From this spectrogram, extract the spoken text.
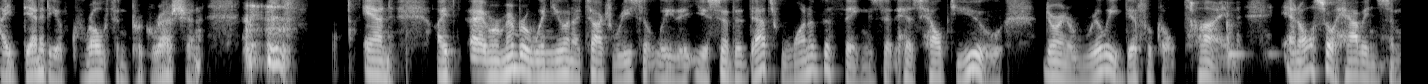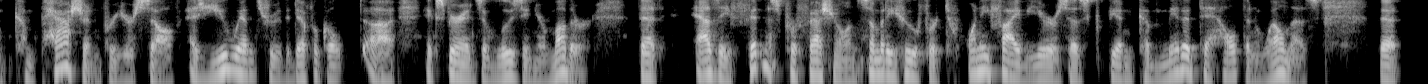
identity of growth and progression. And I, I remember when you and I talked recently that you said that that's one of the things that has helped you during a really difficult time and also having some compassion for yourself as you went through the difficult uh, experience of losing your mother. That as a fitness professional and somebody who for 25 years has been committed to health and wellness, that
